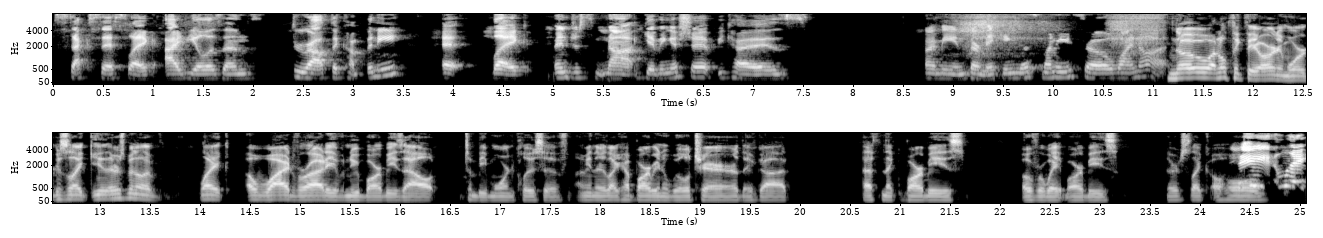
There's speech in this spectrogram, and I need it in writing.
sexist like idealisms throughout the company? It, like, and just not giving a shit because, I mean, they're making this money, so why not? No, I don't think they are anymore because like yeah, there's been a like a wide variety of new Barbies out to be more inclusive. I mean, they like have Barbie in a wheelchair. They've got ethnic Barbies, overweight Barbies. There's like a whole They like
